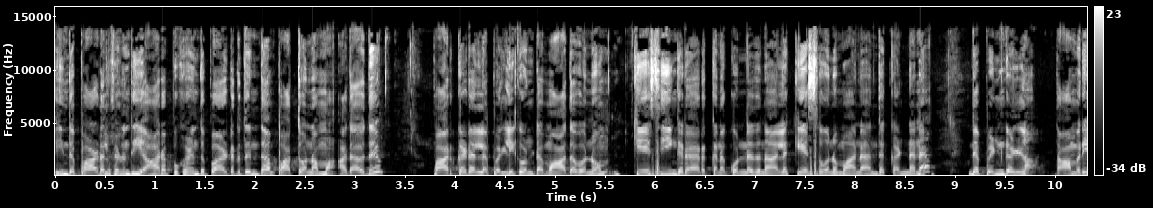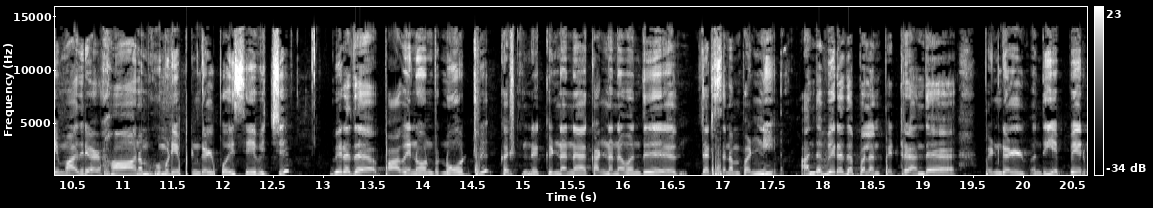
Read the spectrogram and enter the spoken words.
இந்த பாடல்கள் வந்து யாரை புகழ்ந்து பாடுறதுன்னு தான் பார்த்தோம் நம்ம. அதாவது பார்க்கடல்ல பள்ளி கொண்ட மாதவனும் கேசிங்கிற அரக்கனை கொன்னதுனால கேசவனுமான அந்த கண்ணனை இந்த பெண்கள்லாம் தாமரை மாதிரி அழகான முகமுடைய பெண்கள் போய் சேவிச்சு விரத பாவை நோன்பு நோற்று கஷ்ண கிண்ணனை கண்ணனை வந்து தரிசனம் பண்ணி அந்த விரத பலன் பெற்ற அந்த பெண்கள் வந்து எப்பேர்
